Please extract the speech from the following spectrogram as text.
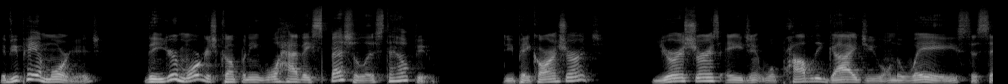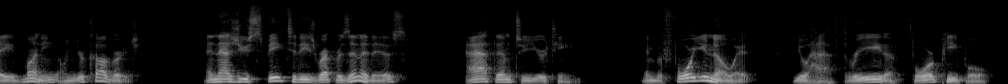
if you pay a mortgage, then your mortgage company will have a specialist to help you. Do you pay car insurance? Your insurance agent will probably guide you on the ways to save money on your coverage. And as you speak to these representatives, add them to your team. And before you know it, you'll have three to four people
